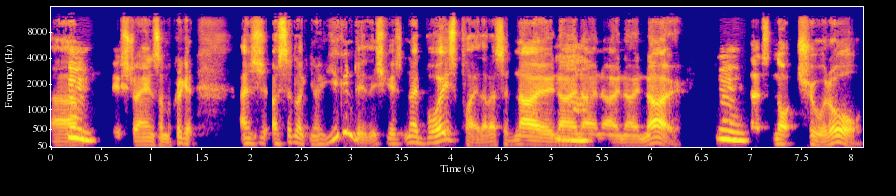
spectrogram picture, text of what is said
um, mm. Australian summer cricket, and she, I said, look, you know, you can do this. She goes, no, boys play that. I said, no, no, no, no, no, no. Mm. That's not true at all.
